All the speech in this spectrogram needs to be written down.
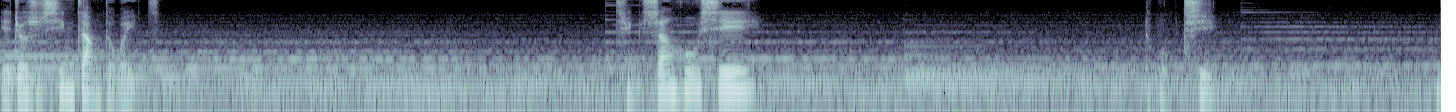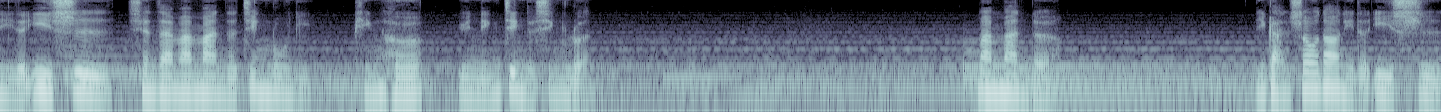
也就是心脏的位置。请深呼吸，吐气。你的意识现在慢慢的进入你平和与宁静的心轮，慢慢的，你感受到你的意识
